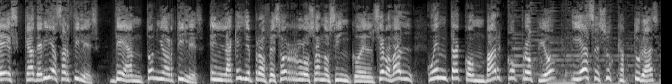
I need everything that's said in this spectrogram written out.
Pescaderías Artiles, de Antonio Artiles, en la calle Profesor Lozano 5, El Cebadal, cuenta con barco propio y hace sus capturas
